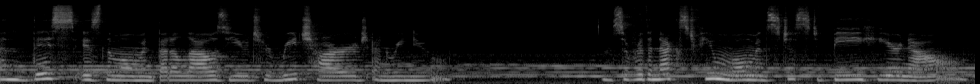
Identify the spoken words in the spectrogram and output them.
And this is the moment that allows you to recharge and renew. And so, for the next few moments, just be here now.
